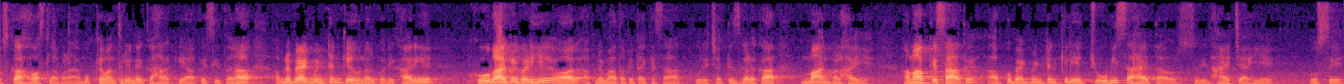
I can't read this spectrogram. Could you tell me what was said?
उसका हौसला बढ़ाया। मुख्यमंत्री ने कहा कि आप इसी तरह अपने बैडमिंटन के हुनर को निखारिए। खूब आगे बढ़िए और अपने माता पिता के साथ पूरे छत्तीसगढ़ का मान बढ़ाइए। हम आपके साथ हैं। आपको बैडमिंटन के लिए जो भी सहायता और सुविधाएँ चाहिए, उसे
